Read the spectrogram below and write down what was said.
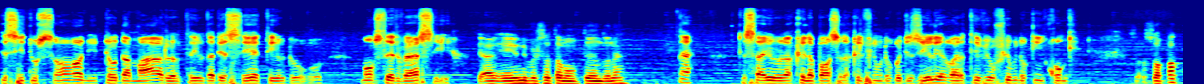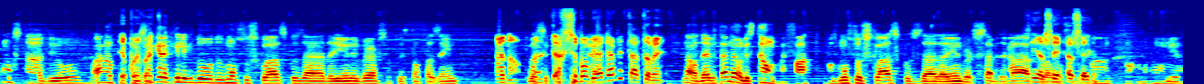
esse do Sony, tem o da Marvel, tem o da DC, tem o do Monsterverse, A Universal tá montando, né? que saiu daquela bosta daquele filme do Godzilla e agora teve o filme do King Kong. Só, só pra constar, viu? Ah, não, Depois vai que era aquele do- dos monstros clássicos da, da Universal que eles estão fazendo. Ah não, Você mas se bobear deve estar também. Não, deve estar não, eles estão, é fato. Os monstros clássicos da, da Universal, sabe? Drácula, Sim, eu sei, eu sei. Múmia.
